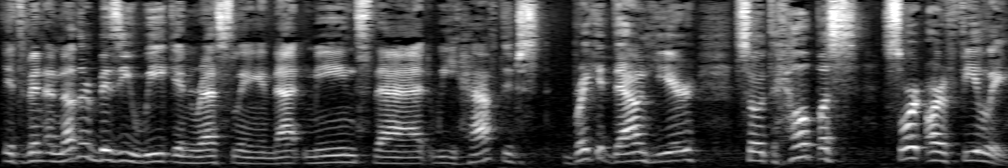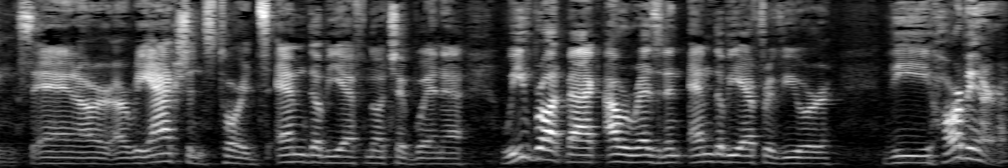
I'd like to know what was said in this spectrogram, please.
It's been another busy week in wrestling, and that means that we have to just break it down here. So, to help us sort our feelings and our, our reactions towards MWF Noche Buena, we've brought back our resident MWF reviewer, the harbinger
